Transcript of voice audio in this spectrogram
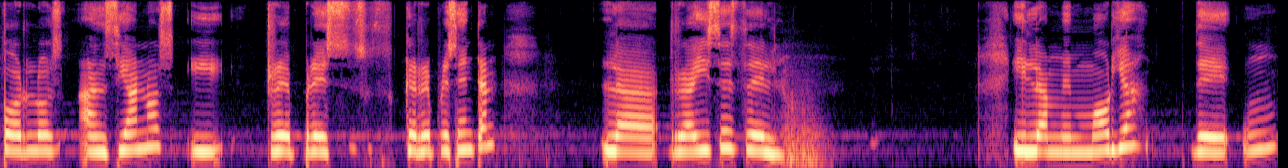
por los ancianos y que representan las raíces del y la memoria de un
